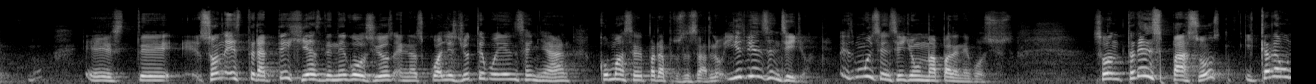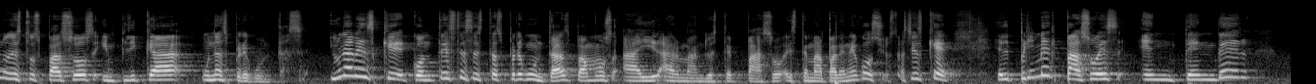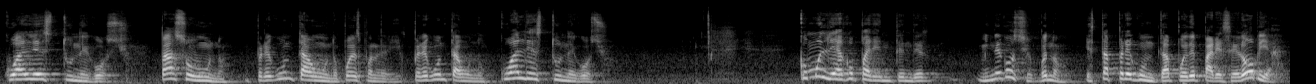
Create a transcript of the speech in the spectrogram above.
Este, son estrategias de negocios en las cuales yo te voy a enseñar cómo hacer para procesarlo. Y es bien sencillo, es muy sencillo un mapa de negocios. Son tres pasos y cada uno de estos pasos implica unas preguntas. Y una vez que contestes estas preguntas, vamos a ir armando este paso, este mapa de negocios. Así es que el primer paso es entender cuál es tu negocio. Paso uno, pregunta uno, puedes poner ahí, pregunta uno, ¿cuál es tu negocio? ¿Cómo le hago para entender mi negocio? Bueno, esta pregunta puede parecer obvia,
